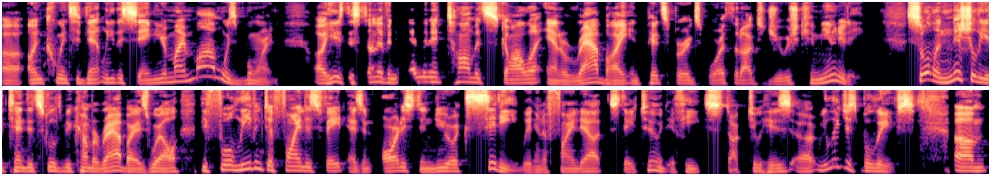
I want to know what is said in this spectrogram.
uncoincidentally, the same year my mom was born. he is the son of an eminent Talmud scholar and a rabbi in Pittsburgh's Orthodox Jewish community. Saul initially attended school to become a rabbi as well before leaving to find his fate as an artist in New York City. We're going to find out, stay tuned, if he stuck to his uh, religious beliefs. Um,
